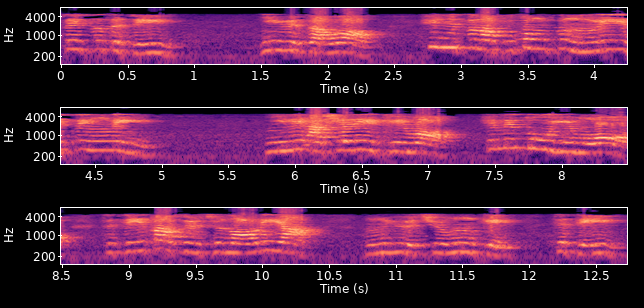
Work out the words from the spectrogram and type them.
谁是自己？你越找我，你是那不懂真理心理。你的阿些离开嘛，还没多一毛，这这打算去哪里呀？我约去五给，这对，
